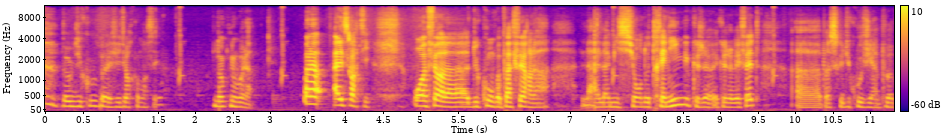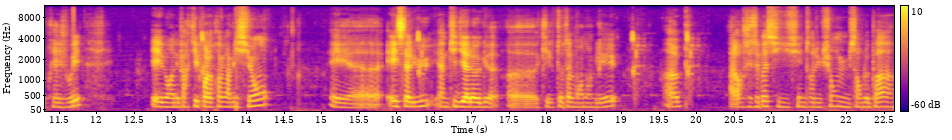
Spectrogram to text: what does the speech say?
Donc du coup, bah, j'ai dû recommencer. Donc nous voilà. Voilà, allez c'est parti. On va faire la... Du coup, on va pas faire la, la, mission de training que j'avais faite, euh, parce que du coup j'ai un peu après joué. Et ben, on est parti pour la première mission. Et, euh, et salut, un petit dialogue qui est totalement en anglais. Hop, alors je sais pas s'il y a une traduction, il me semble pas.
